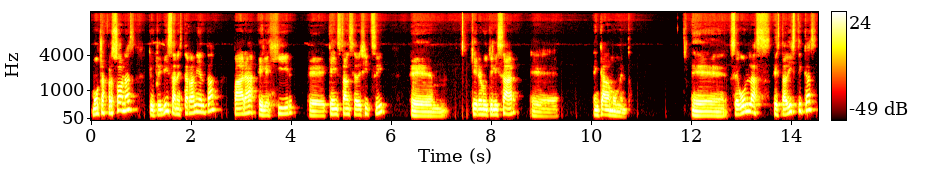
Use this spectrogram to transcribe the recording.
muchas personas que utilizan esta herramienta para elegir qué instancia de Jitsi quieren utilizar en cada momento. Eh, según las estadísticas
